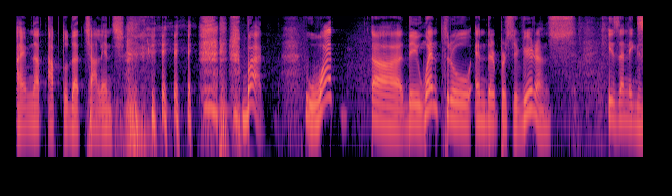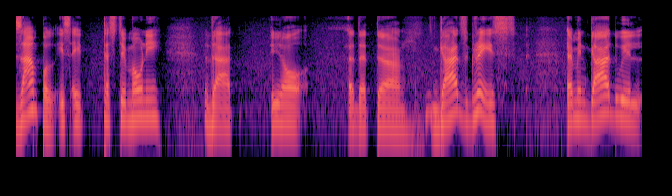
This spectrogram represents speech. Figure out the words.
I'm not up to that challenge. but what uh, they went through and their perseverance is an example, is a testimony that, you know, uh, that uh, God's grace, I mean, God will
